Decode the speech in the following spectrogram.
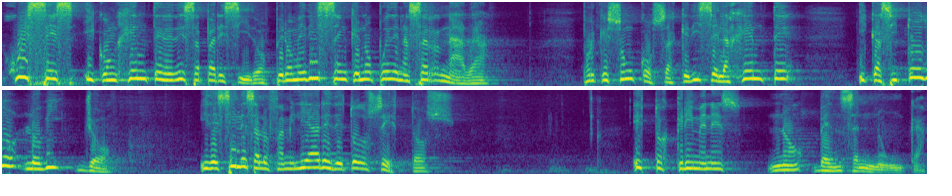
Jueces y con gente de desaparecidos, pero me dicen que no pueden hacer nada, porque son cosas que dice la gente y casi todo lo vi yo. Y decirles a los familiares de todos estos, estos crímenes no vencen nunca.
